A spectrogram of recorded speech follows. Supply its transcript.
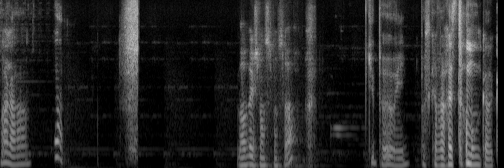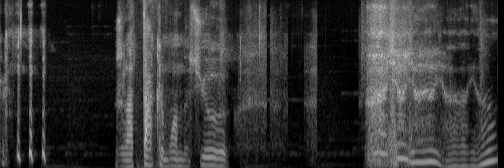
Voilà. Bon, bah, je lance mon sort. Tu peux, oui. Parce qu'elle va rester à mon coq. je la tacle, moi, monsieur. Aïe, aïe, aïe, aïe, aïe.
